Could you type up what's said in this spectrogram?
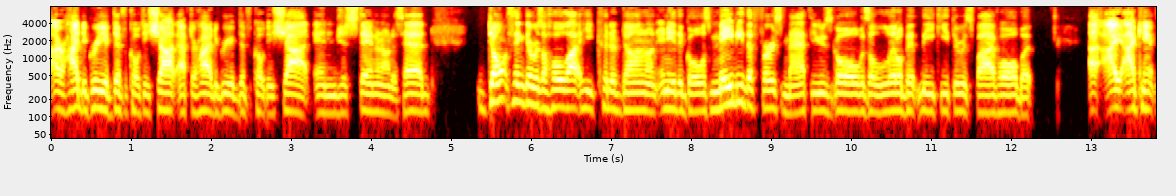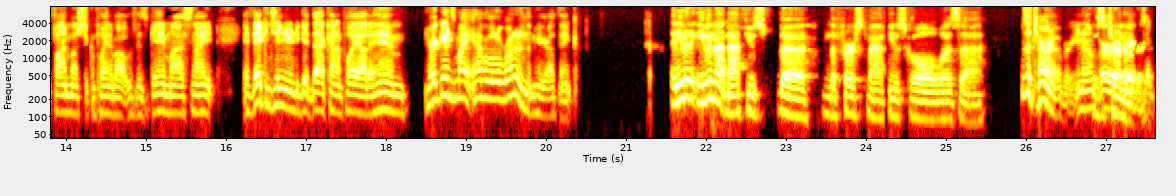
or high degree of difficulty shot after high degree of difficulty shot and just standing on his head don't think there was a whole lot he could have done on any of the goals. Maybe the first Matthews goal was a little bit leaky through his five hole, but I, I, can't find much to complain about with his game last night. If they continue to get that kind of play out of him, Hurricanes might have a little run in them here, I think. And even even that Matthews the the first Matthews goal was uh It was a turnover, you know? It was a Or- or turnover. it's a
